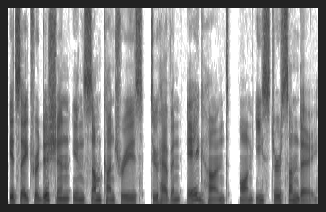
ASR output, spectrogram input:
It's a tradition in some countries to have an egg hunt on Easter Sunday.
